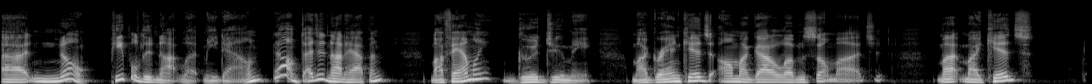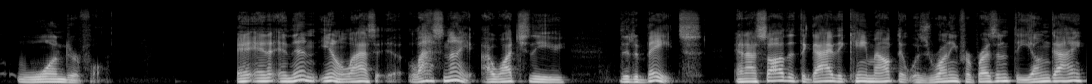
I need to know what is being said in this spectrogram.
Uh, no, people did not let me down. No, that did not happen. My family, good to me. My grandkids, oh my God, I love them so much. My, my kids, wonderful. And, and, and then, you know, last, last night I watched the, the debates and I saw that the guy that came out that was running for president, the young guy,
